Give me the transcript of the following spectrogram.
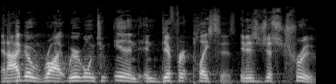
and I go right, we're going to end in different places. It is just true.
